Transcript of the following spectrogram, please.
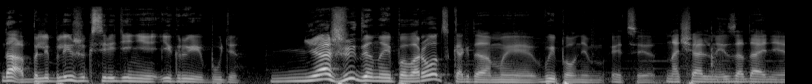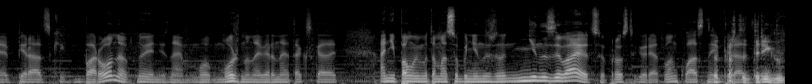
Да, бли- ближе к середине игры будет неожиданный поворот, когда мы выполним эти начальные задания пиратских баронов. Ну, я не знаю, мо- можно, наверное, так сказать. Они, по-моему, там особо не, наз- не называются, просто говорят, вон классные Это просто пираты. три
